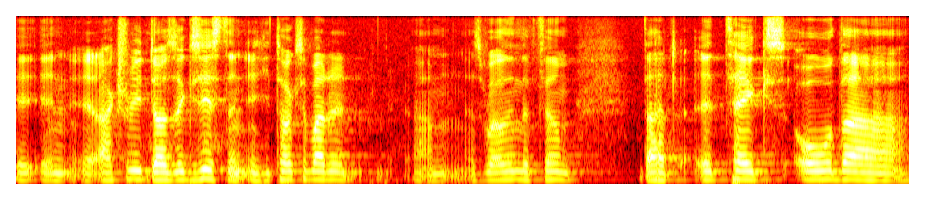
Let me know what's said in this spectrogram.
it, it actually does exist, and he talks about it um, as well in the film. that it takes all the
